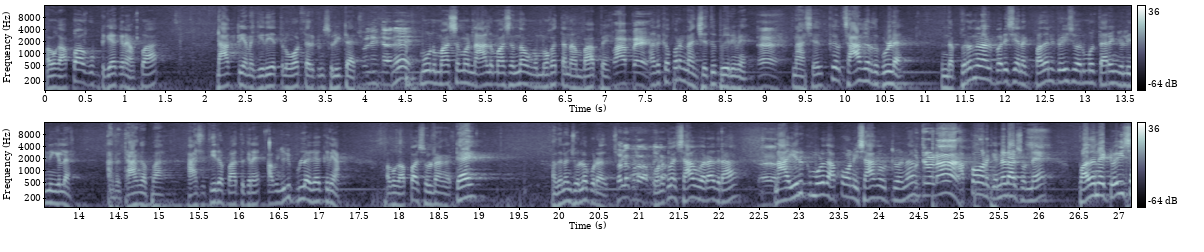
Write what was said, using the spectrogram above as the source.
அவங்க அப்பாவை கூப்பிட்டு கேட்குறேன் அப்பா டாக்டர் எனக்கு இதயத்தில் ஓட்டை இருக்குன்னு சொல்லிட்டார். சொல்லிட்டாரு. மூணு மாசமா நாலு மாசம் தான் உங்கள் முகத்தை நான் பார்ப்பேன். அதுக்கப்புறம் நான் செத்து போயிடுவேன் ஆ, நான் செத்து சாகிறதுக்குள்ள இந்த பிறந்தநாள் பரிசு எனக்கு பதினெட்டு வயசு வரும்போது தரேன்னு சொல்லியிருந்தீங்களே அதை தாங்கப்பா. ஆசை தீர பார்த்துக்கிறேன். அப்படின்னு சொல்லி புள்ள கேட்குறேன் அவங்க அப்பா சொல்கிறாங்க டேய் அதெல்லாம் சொல்லக்கூடாது. சொல்லக்கூடாது உனக்கெல்லாம் சாவு வராதுடா. நான் இருக்கும்பொழுது அப்பா உன்னை சாக விட்டுருவேனா? அப்பா உனக்கு என்னடா சொன்னேன்? பதினெட்டு வயசு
